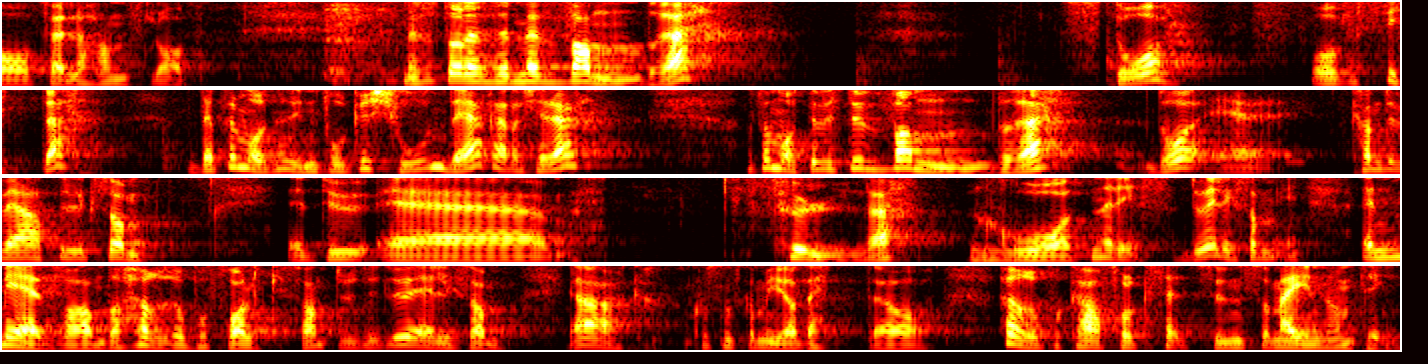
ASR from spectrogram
og, følge Hans lov. Men så står det at vi vandrer, stå og sitte. Det er på en måte en liten progresjon der. er det ikke det? Og på en måte, Hvis du vandrer, da eh, kan det være at du liksom du eh, følger rådene deres. Du er liksom en medvandrer, hører på folk. Du, du, er liksom Ja, hvordan skal vi gjøre dette? Og hører på hva folk syns og mener om ting.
